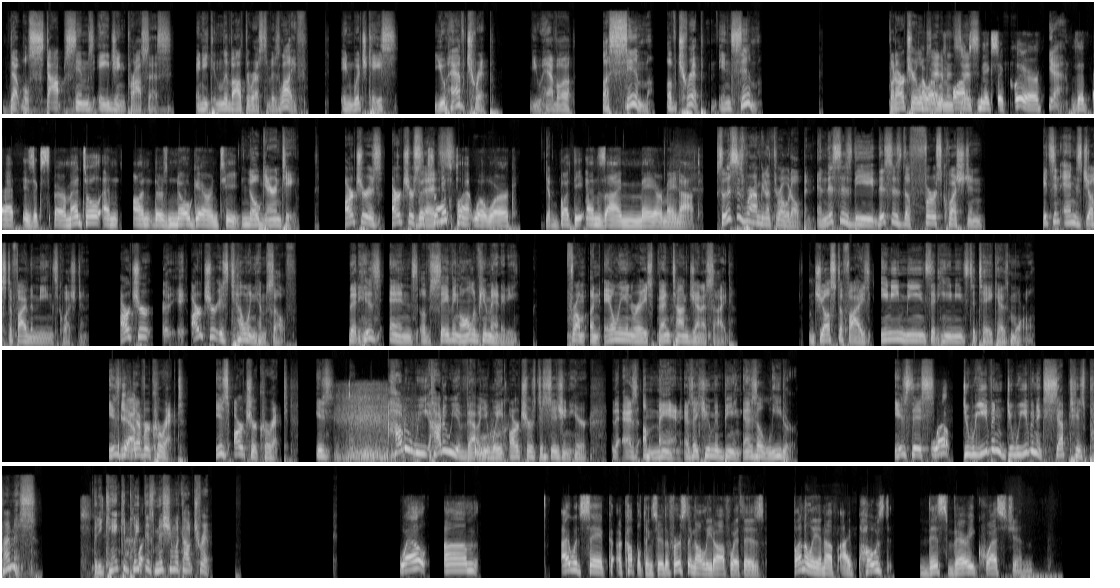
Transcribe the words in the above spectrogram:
that will stop Sim's aging process and he can live out the rest of his life. In which case, you have Trip. You have a, a sim of Trip in Sim. But Archer looks However, at him and Phlox says, makes it clear Yeah, that that is experimental and on there's no guarantee. no guarantee. Archer is Archer The says transplant will work, Yep. but the enzyme may or may not. So this is where I'm going to throw it open. And this is the this is the first question. It's an ends justify the means question. Archer uh, Archer is telling himself that his ends of saving all of humanity from an alien race bent on genocide justifies any means that he needs to take as moral. Is that Yeah. ever correct? Is Archer correct? Is how do we how do we evaluate Archer's decision here as a man, as a human being, as a leader? Is this Well, do we even do we even accept his premise that he can't complete this mission without Trip? well, um, I would say a couple things here. The first thing I'll lead off with is, funnily enough, I posed this very question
